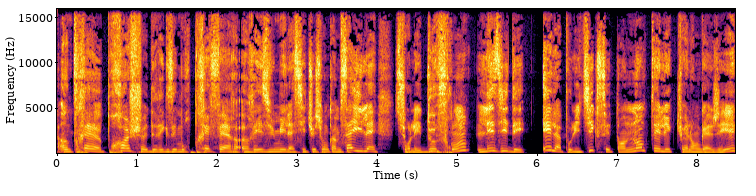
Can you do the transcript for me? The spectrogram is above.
Un très proche d'Éric Zemmour préfère résumer la situation comme ça. Il est sur les deux fronts, les idées et la politique. C'est un intellectuel engagé.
